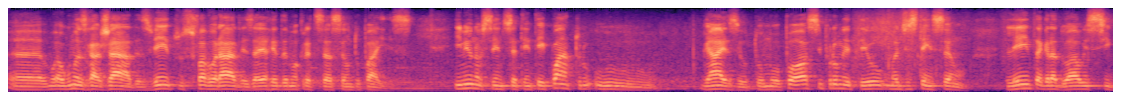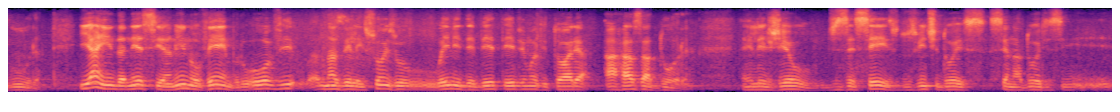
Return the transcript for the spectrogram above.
uh, algumas rajadas, ventos favoráveis à redemocratização do país. Em 1974, o Geisel tomou posse e prometeu uma distensão lenta, gradual e segura. E ainda nesse ano, em novembro, houve, nas eleições, o, o MDB teve uma vitória arrasadora elegeu 16 dos 22 senadores e,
